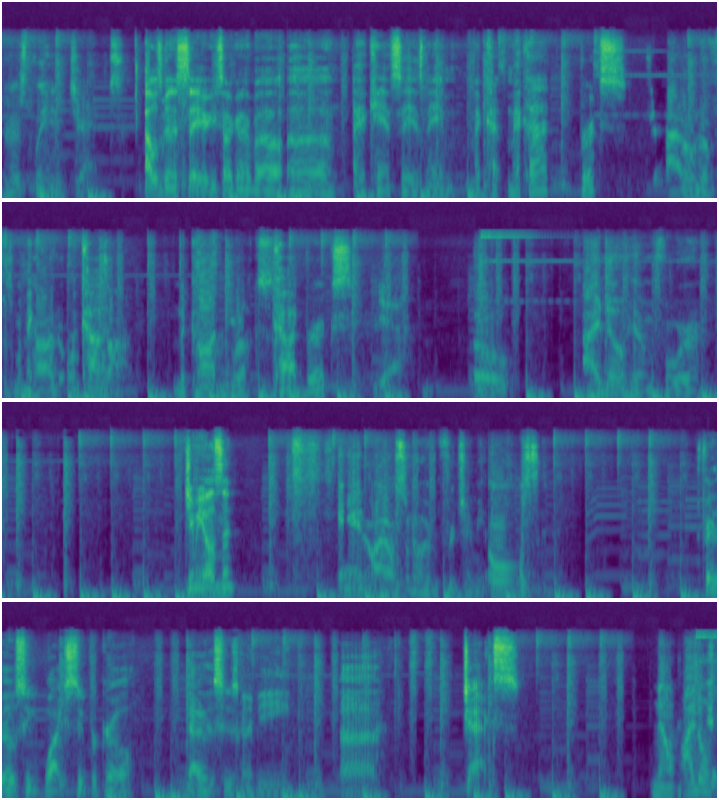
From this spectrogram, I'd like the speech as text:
They're just playing Jax. I was gonna say, are you talking about? uh I can't say his name. Mehcad Brooks. I don't know if it's Makad or Makad? Makad. McCod Brooks. Cod Brooks. Yeah. So I know him for, Jimmy Olsen. and I also know him for Jimmy Olsen. For those who watch Supergirl, that is who's gonna be uh Jax. Now I don't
